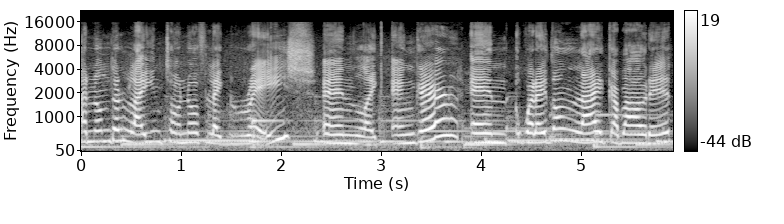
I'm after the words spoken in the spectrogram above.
an underlying tone of like rage and like anger and what i don't like about it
